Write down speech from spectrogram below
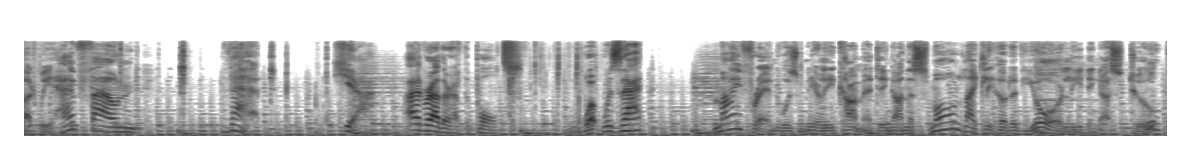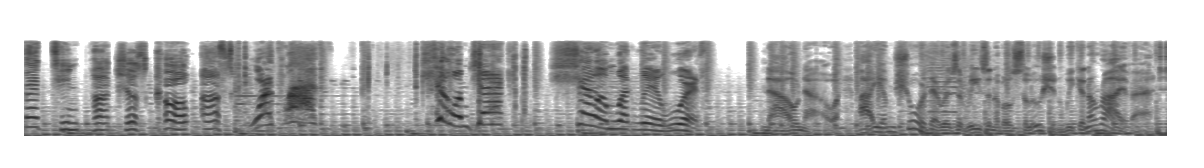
but we have found that. Yeah, I'd rather have the bolts. What was that? My friend was merely commenting on the small likelihood of your leading us to. Did that tin pot just call us worthless? Show him, Jak! Show him what we're worth. Now, now, I am sure there is a reasonable solution we can arrive at.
